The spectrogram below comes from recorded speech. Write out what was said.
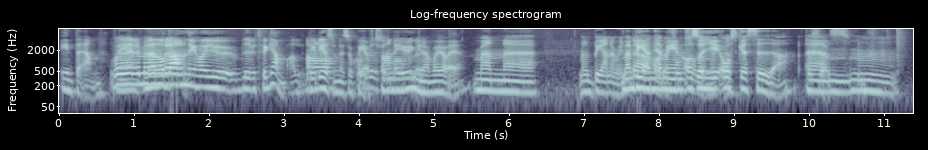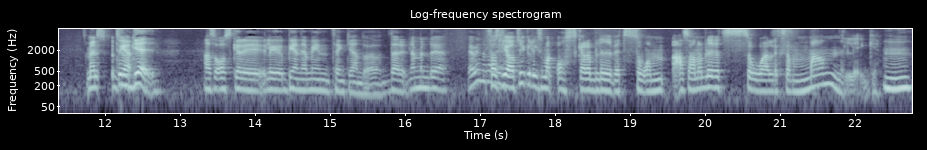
Inte än. Vad är det med Men där- Danny har ju blivit för gammal. Det är Ja, det som är så skevt. För han är ju yngre än vad jag är. Men, eh, Men Benjamin, men Benjamin och så. Oscar Sia. Precis. Ehm, Mm. Men Too Ben- gay. Alltså Oscar, eller Benjamin tänker jag ändå, där, nej men det, jag vet inte Fast det jag tycker liksom att Oscar har blivit så, alltså han har blivit så liksom manlig. Mm.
